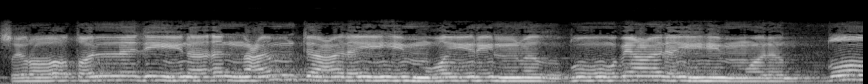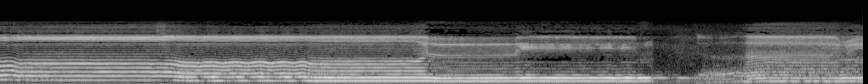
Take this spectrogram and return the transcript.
صراط الذين أنعمت عليهم غير المغضوب عليهم ولا الضالين. آمين.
